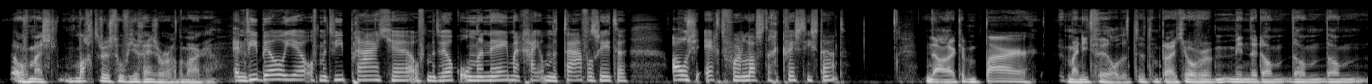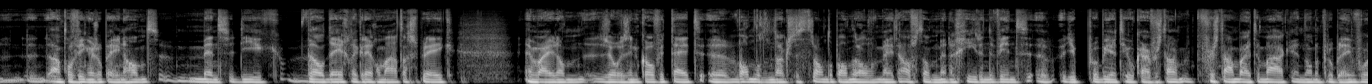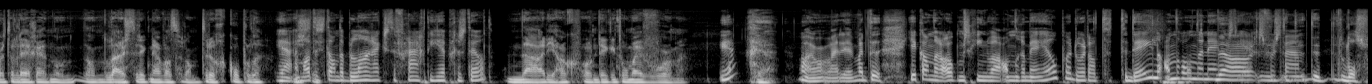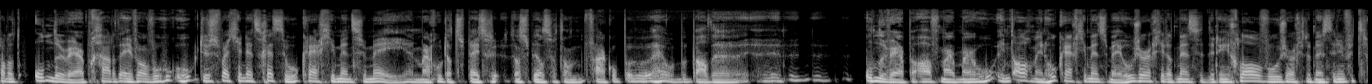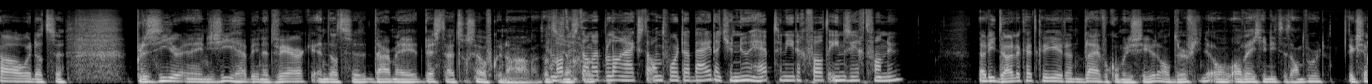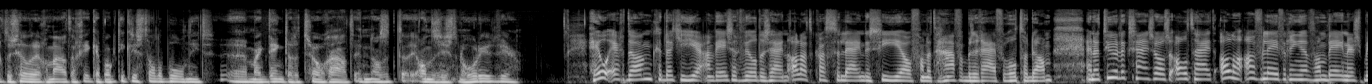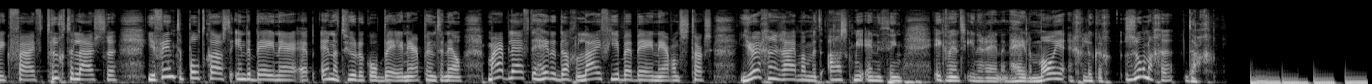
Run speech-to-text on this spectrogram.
over mijn nachtrust hoef je geen zorgen te maken. En wie bel je, of met wie praat je, of met welke ondernemer ga je om de tafel zitten als je echt voor een lastige kwestie staat? Nou, ik heb een paar maar niet veel. Dat, dan praat je over minder dan, dan, dan een aantal vingers op één hand. Mensen die ik wel degelijk regelmatig spreek. En waar je dan, zoals in de COVID-tijd, uh, langs het strand op anderhalve meter afstand met een gierende wind. Uh, je probeert die elkaar verstaanbaar te maken en dan een probleem voor te leggen. En dan, dan luister ik naar wat ze dan terugkoppelen. Ja, en dus wat is dan de belangrijkste vraag die je hebt gesteld? Nou, die hou ik gewoon, denk ik, om even voor me. Ja? ja. Maar, maar, je kan er ook misschien wel anderen mee helpen door dat te delen, andere ondernemers nou, die verstaan. Los van het onderwerp gaat het even over hoe, hoe, dus wat je net schetste, hoe krijg je mensen mee? Maar goed, dat speelt, dat speelt zich dan vaak op, eh, op bepaalde eh, onderwerpen af. Maar, maar hoe, in het algemeen, hoe krijg je mensen mee? Hoe zorg je dat mensen erin geloven? Hoe zorg je dat mensen erin vertrouwen? Dat ze plezier en energie hebben in het werk en dat ze daarmee het beste uit zichzelf kunnen halen. Dat en wat is, is dan het belangrijkste antwoord daarbij dat je nu hebt, in ieder geval het inzicht van nu? Nou, die duidelijkheid creëren en blijven communiceren, al, durf je, al, weet je niet het antwoord. Ik zeg dus heel regelmatig: ik heb ook die kristallenbol niet. Uh, maar ik denk dat het zo gaat. En als het anders is, dan hoor je het weer. Heel erg dank dat je hier aanwezig wilde zijn. Allard Kastelein, de CEO van het havenbedrijf Rotterdam. En natuurlijk zijn zoals altijd alle afleveringen van BNR's Big Five terug te luisteren. Je vindt de podcast in de BNR-app en natuurlijk op bnr.nl. Maar blijf de hele dag live hier bij BNR, want straks Jurgen Rijman met Ask Me Anything. Ik wens iedereen een hele mooie en gelukkig zonnige dag.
